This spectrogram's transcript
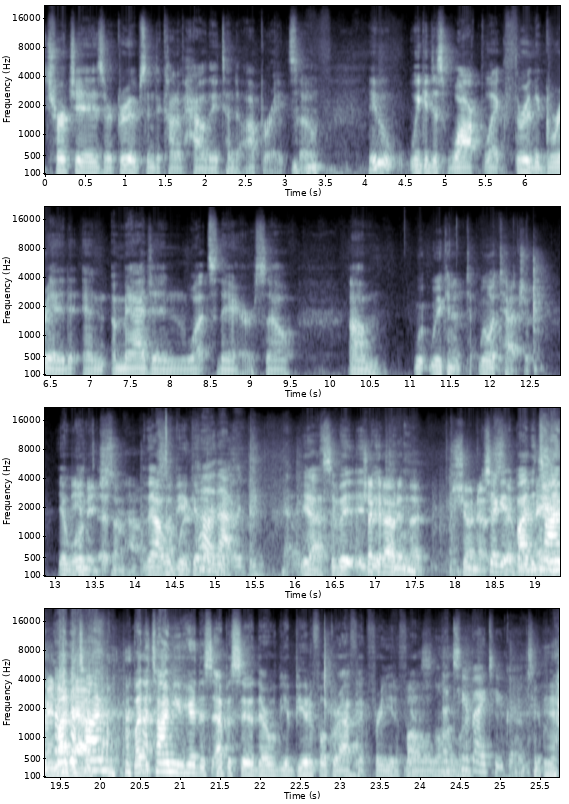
churches or groups into kind of how they tend to operate. So maybe we could just walk like through the grid and imagine what's there. So um We, we can att- we'll attach a, yeah, an we'll- image uh, somehow. That would be a good Oh, idea. that would be that would. Yeah, so but, Check but- it out in the show notes. Check it by the time by the have. time by the time you hear this episode, there will be a beautiful graphic for you to follow Yes. along. A two with. by two grid Yeah,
